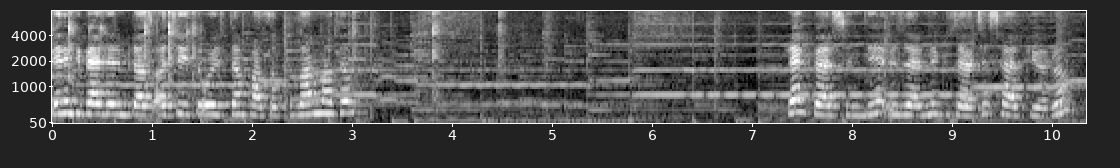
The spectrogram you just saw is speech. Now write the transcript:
Benim biberlerim biraz acıydı o yüzden fazla kullanmadım. renk versin diye üzerine güzelce serpiyorum.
